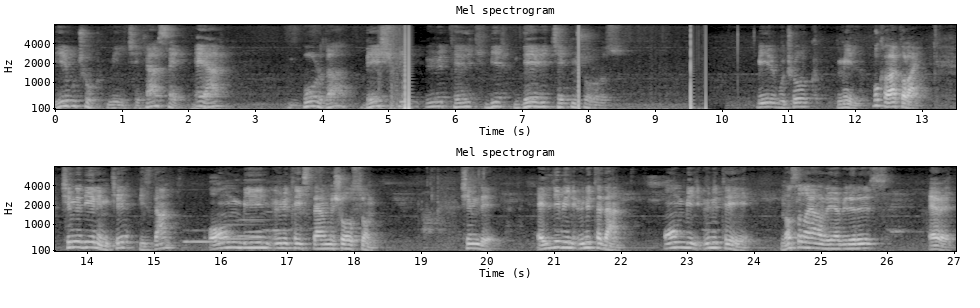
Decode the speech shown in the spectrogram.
bir buçuk mil çekersek eğer burada 5000 ünitelik bir David çekmiş oluruz. Bir buçuk mil. Bu kadar kolay. Şimdi diyelim ki bizden 10.000 ünite istenmiş olsun. Şimdi 50.000 üniteden 10.000 üniteyi nasıl ayarlayabiliriz? Evet.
